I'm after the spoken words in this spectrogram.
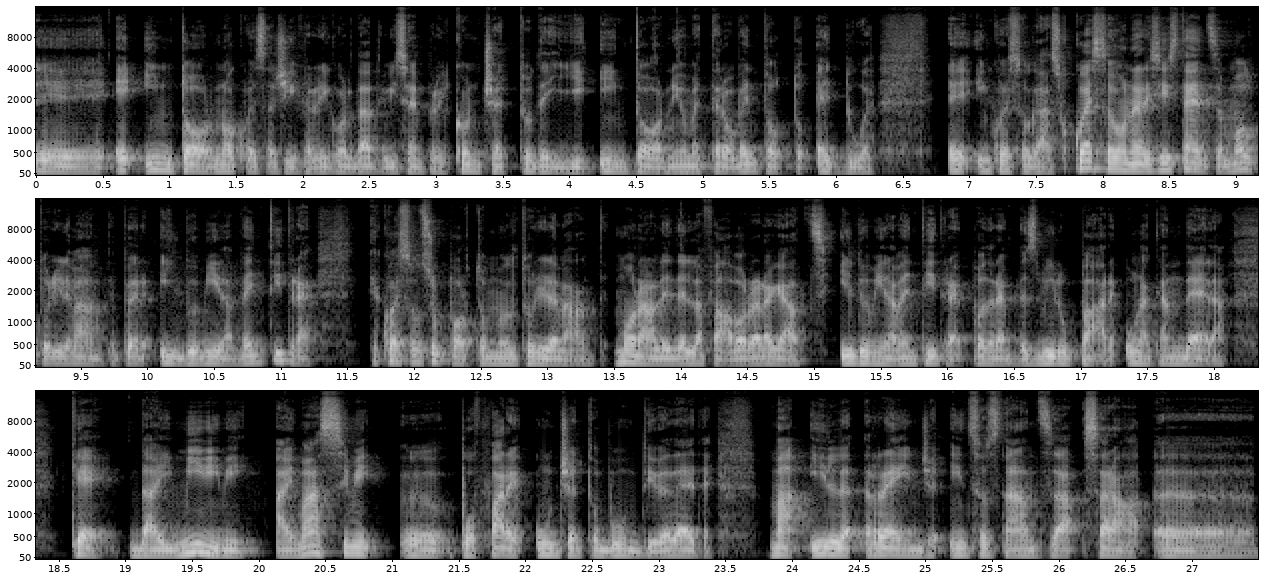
eh, è intorno a questa cifra ricordatevi sempre il concetto degli intorni io metterò 28 e 2 e in questo caso. Questa è una resistenza molto rilevante per il 2023 e questo è un supporto molto rilevante. Morale della favola, ragazzi, il 2023 potrebbe sviluppare una candela che dai minimi ai massimi eh, può fare un 100 punti, vedete, ma il range in sostanza sarà eh,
